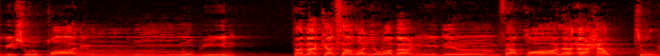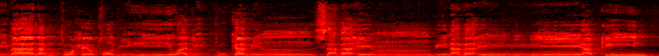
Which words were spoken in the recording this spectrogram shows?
بسلطان مبين. فمكث غير بعيد فقال أحط أَحَطتُ بِمَا لَمْ تُحِطْ بِهِ وَجِئْتُكَ مِنْ سَبَإٍ بِنَبَإٍ يَقِينٍ.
